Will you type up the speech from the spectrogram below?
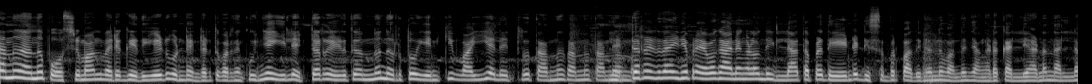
തന്നു തന്ന് പോസ്റ്റ്മാൻ വരെ ഗതികേട് കൊണ്ട് എന്റെ അടുത്ത് പറഞ്ഞു കുഞ്ഞെ ഈ ലെറ്റർ എഴുതി ഒന്ന് നിർത്തൂ. എനിക്ക് വയ്യ ലെറ്റർ തന്ന് തന്ന് തന്ന് ലെറ്റർ എഴുതാൻ ഇനി പ്രേമഗാനങ്ങളൊന്നും ഇല്ലാത്തപ്പോൾ ദേണ്ട് ഡിസംബർ പതിനൊന്ന് വന്ന് ഞങ്ങളുടെ കല്യാണം നല്ല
